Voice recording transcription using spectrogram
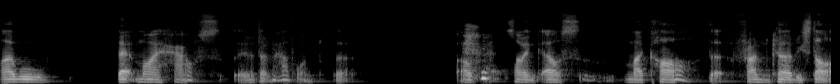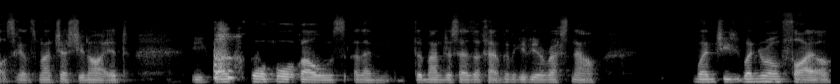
I will bet my house. I don't have one, but I'll bet something else. My car that Fran Kirby starts against Manchester United. You don't score four goals, and then the manager says, "Okay, I'm going to give you a rest now." When she's when you're on fire,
